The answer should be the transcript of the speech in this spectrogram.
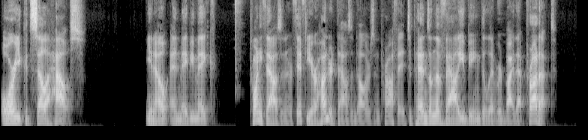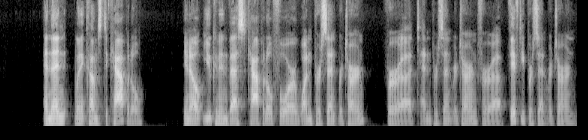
or you could sell a house, you know, and maybe make twenty thousand or fifty or a hundred thousand dollars in profit. It depends on the value being delivered by that product. And then when it comes to capital, you know, you can invest capital for 1% return, for a 10% return, for a 50% return,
